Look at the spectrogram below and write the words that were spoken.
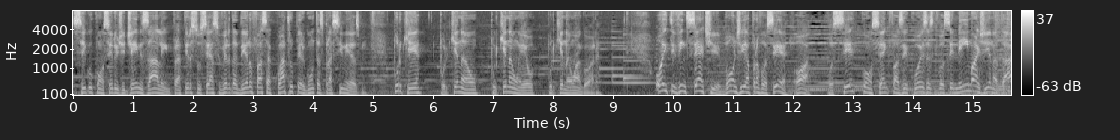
Siga o conselho de James Allen. Para ter sucesso verdadeiro, faça quatro perguntas para si mesmo. Por quê? Por que não? Por que não eu? Por que não agora? 8 e 27 bom dia para você. Ó, você consegue fazer coisas que você nem imagina, tá?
